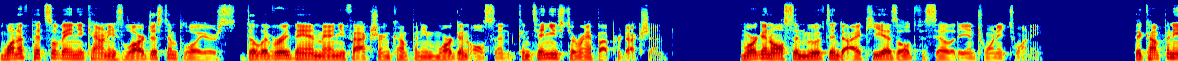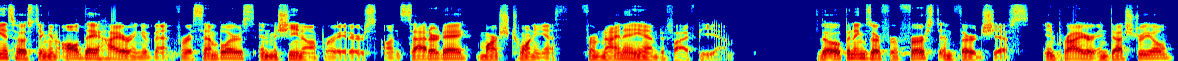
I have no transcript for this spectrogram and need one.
One of Pittsylvania County's largest employers, delivery van manufacturing company Morgan Olson, continues to ramp up production. Morgan Olson moved into IKEA's old facility in 2020. The company is hosting an all day hiring event for assemblers and machine operators on Saturday, March 20th from 9 a.m. to 5 p.m. The openings are for first and third shifts, and prior industrial,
